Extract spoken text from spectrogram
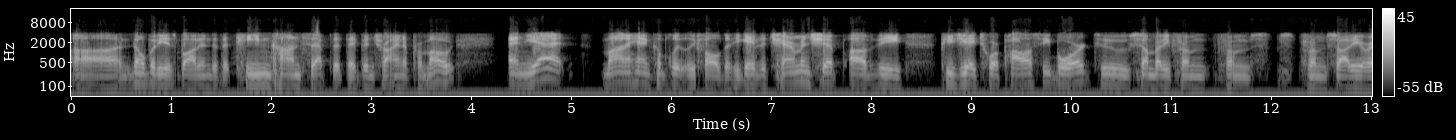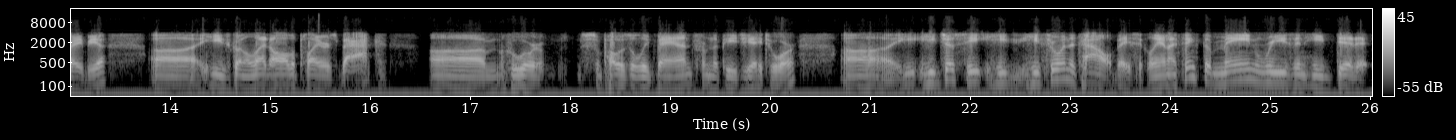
Uh, nobody has bought into the team concept that they've been trying to promote, and yet Monahan completely folded. He gave the chairmanship of the PGA Tour Policy Board to somebody from from from Saudi Arabia. Uh, he's going to let all the players back um, who are supposedly banned from the PGA Tour. Uh, he he just he, he he threw in the towel basically, and I think the main reason he did it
